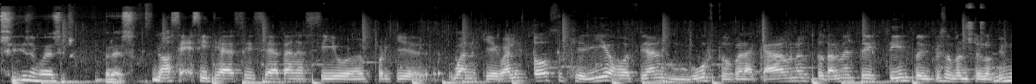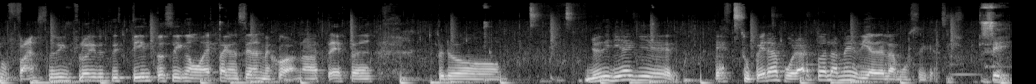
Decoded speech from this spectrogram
Sí, se puede decir. Pero eso. No sé si, te, sea tan así, weón, porque, bueno, es que igual es todo weón, al final es un gusto, para cada uno es totalmente distinto, incluso entre los mismos fans de Pink Floyd es distinto, así como esta canción es mejor, no, esta, esta, pero yo diría que es- supera por harto a la media de la música. Sí,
